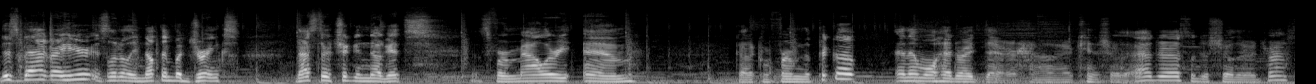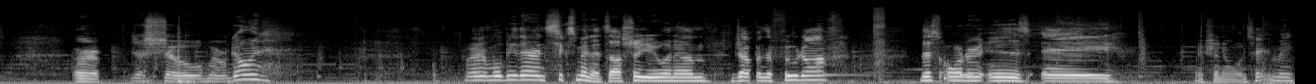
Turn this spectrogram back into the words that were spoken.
this bag right here is literally nothing but drinks. That's their chicken nuggets. It's for Mallory M. Gotta confirm the pickup, and then we'll head right there. Uh, I can't show the address, I'll just show their address. Or just show where we're going. And we'll be there in six minutes. I'll show you when I'm dropping the food off. This order is a, make sure no one's hitting me.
